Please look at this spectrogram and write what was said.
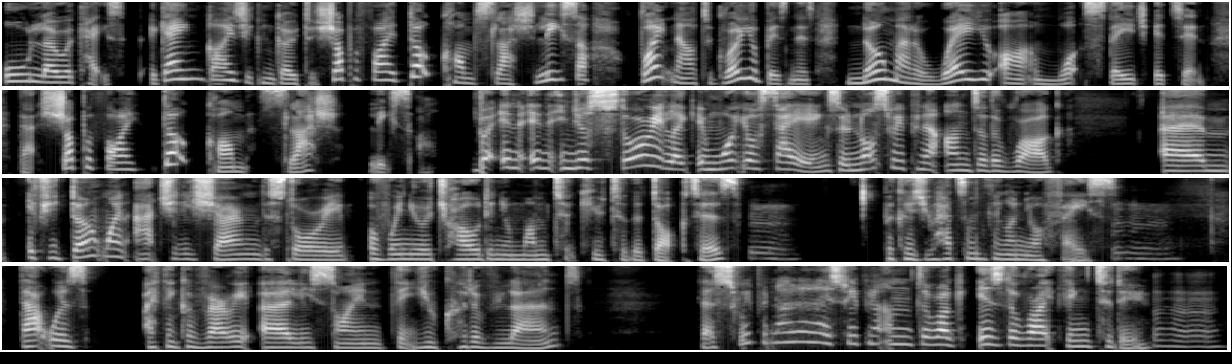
all lowercase. Again, guys, you can go to shopify.com slash Lisa right now to grow your business no matter where you are and what stage it's in. That's shopify.com slash Lisa. But in, in, in your story, like in what you're saying, so not sweeping it under the rug, um, if you don't mind actually sharing the story of when you were a child and your mum took you to the doctors mm. because you had something on your face, mm. that was, I think, a very early sign that you could have learned that sweeping, no, no, no, sweeping it under the rug is the right thing to do. Mm-hmm.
